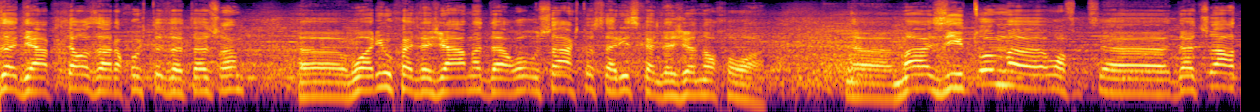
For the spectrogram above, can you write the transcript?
зэдяплъэу зэрыхъущтыр зэтэщӏэм уэри ухэлэжьамэ дэгъуэ وەری خەلەژامە داغۆ وسااشتە سەریسکە لەژە نەخۆوە. ما زیتۆم دەچات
